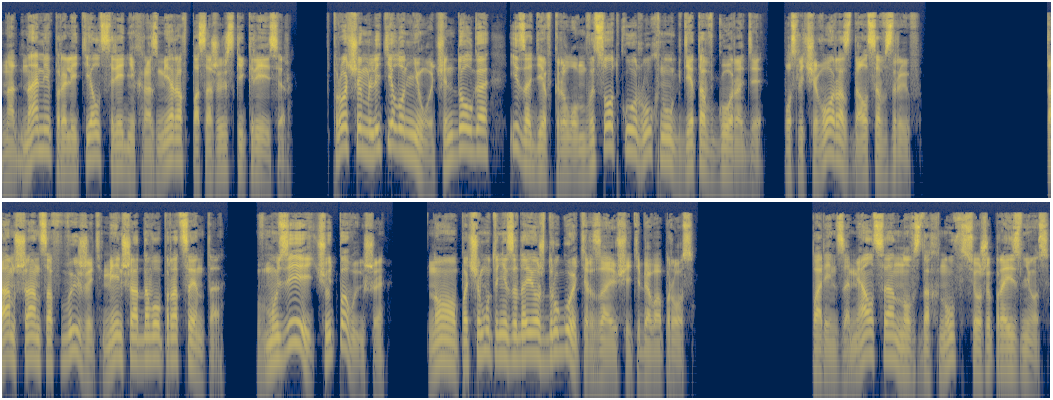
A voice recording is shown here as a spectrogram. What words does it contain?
Над нами пролетел средних размеров пассажирский крейсер. Впрочем, летел он не очень долго и, задев крылом высотку, рухнул где-то в городе, после чего раздался взрыв. Там шансов выжить меньше одного процента. В музее чуть повыше. Но почему ты не задаешь другой терзающий тебя вопрос? Парень замялся, но, вздохнув, все же произнес.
